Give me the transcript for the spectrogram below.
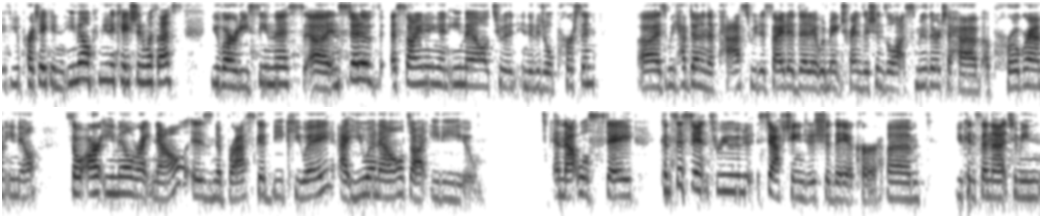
if you partake in email communication with us, you've already seen this. Uh, instead of assigning an email to an individual person, uh, as we have done in the past, we decided that it would make transitions a lot smoother to have a program email so our email right now is nebraskabqa at unl.edu. And that will stay consistent through staff changes should they occur. Um, you can send that to me,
